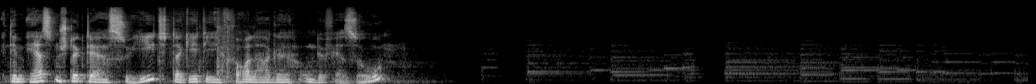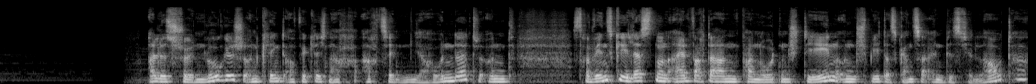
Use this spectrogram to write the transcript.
In dem ersten Stück der Suite, da geht die Vorlage ungefähr so. Alles schön logisch und klingt auch wirklich nach 18. Jahrhundert und Stravinsky lässt nun einfach da ein paar Noten stehen und spielt das Ganze ein bisschen lauter.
